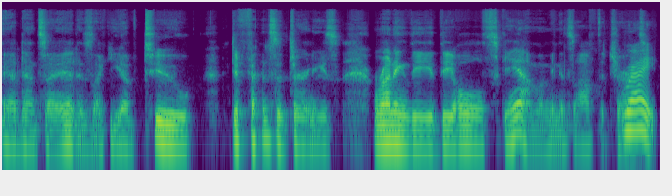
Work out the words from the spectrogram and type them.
Adnan uh, Syed is like you have two defense attorneys running the the whole scam. I mean, it's off the charts, right?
